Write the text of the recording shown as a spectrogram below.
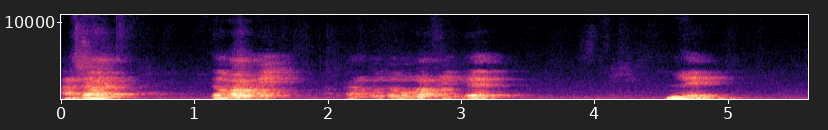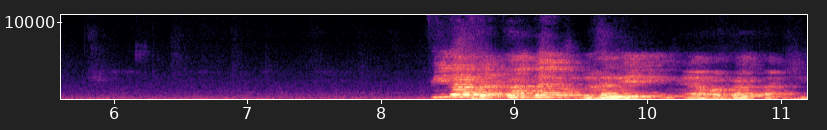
عشان تبرمج أنا كنت ببرمج بيت ليه؟ في دافع كان دائما بيخليني أفكر أمشي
